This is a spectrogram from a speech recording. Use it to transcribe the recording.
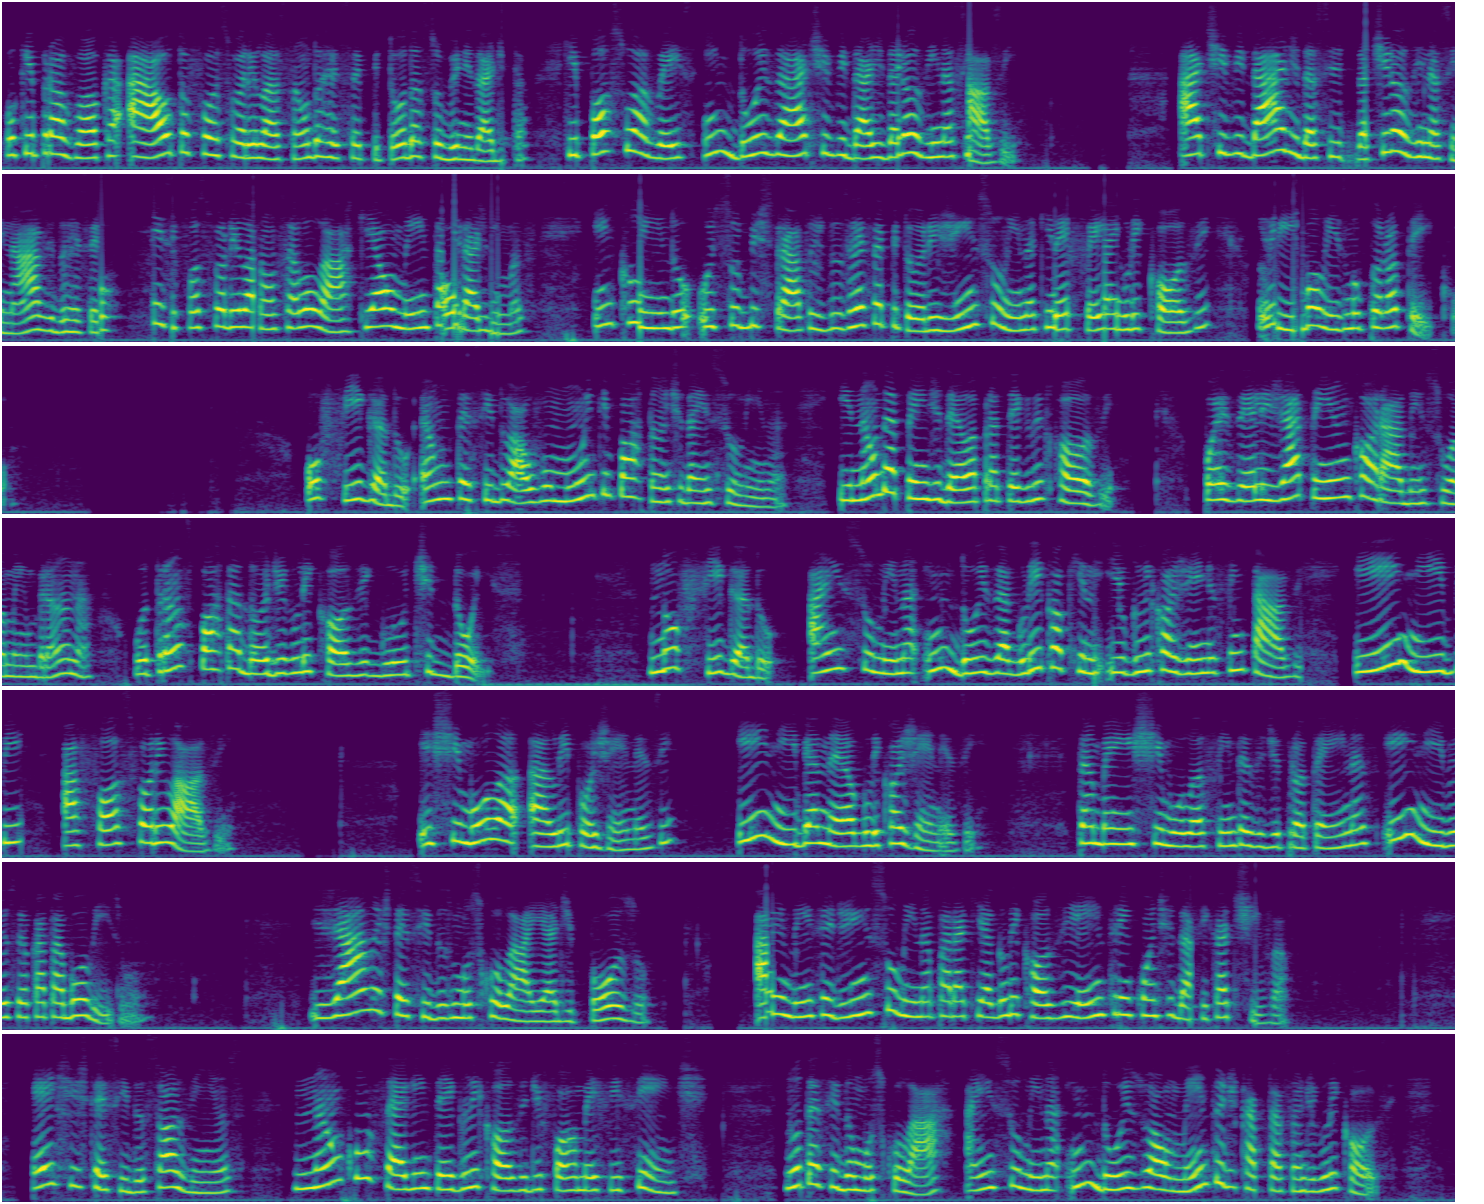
o que provoca a autofosforilação do receptor da subunidade beta, que por sua vez induz a atividade da tirosina sinase. A atividade da, da tirosina sinase do receptor inicia fosforilação celular que aumenta a quantidade de enzimas, incluindo os substratos dos receptores de insulina que efeito em glicose, lipídio metabolismo proteico. O fígado é um tecido-alvo muito importante da insulina e não depende dela para ter glicose, pois ele já tem ancorado em sua membrana o transportador de glicose GLUT2. No fígado, a insulina induz a glicoquina e o glicogênio sintase e inibe a fosforilase. Estimula a lipogênese e inibe a neoglicogênese. também estimula a síntese de proteínas e inibe o seu catabolismo. Já nos tecidos muscular e adiposo, há tendência de insulina para que a glicose entre em quantidade significativa. Estes tecidos sozinhos não conseguem ter glicose de forma eficiente. No tecido muscular, a insulina induz o aumento de captação de glicose,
